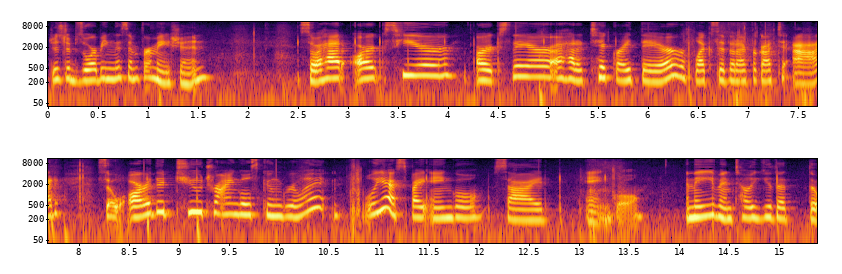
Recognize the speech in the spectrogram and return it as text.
just absorbing this information. So I had arcs here, arcs there. I had a tick right there, reflexive that I forgot to add. So are the two triangles congruent? Well, yes, by angle, side, angle. And they even tell you that the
